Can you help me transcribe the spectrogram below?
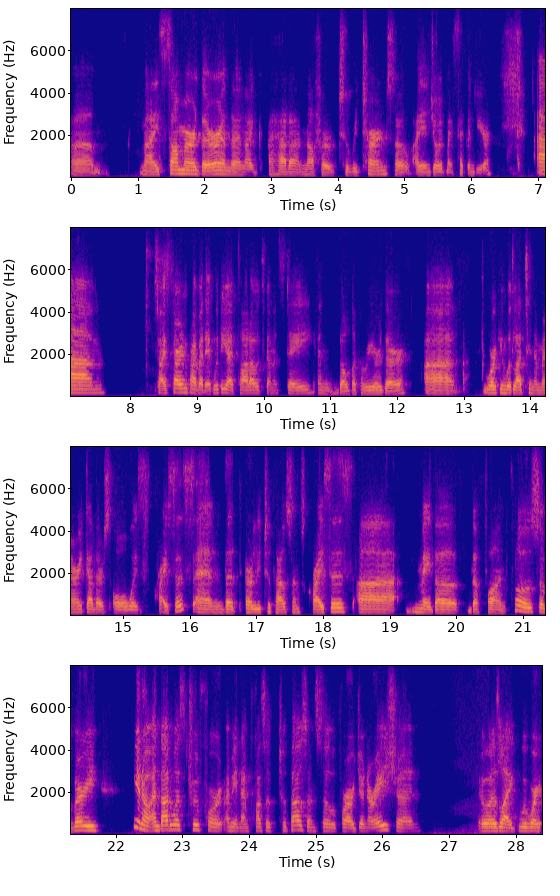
um, my summer there and then I, I had an offer to return so i enjoyed my second year. Um, so i started in private equity. I thought i was going to stay and build a career there. Uh, working with latin america there's always crisis and the early 2000s crisis uh, made the, the fund close. So very you know and that was true for i mean i'm class of 2000 so for our generation it was like we were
